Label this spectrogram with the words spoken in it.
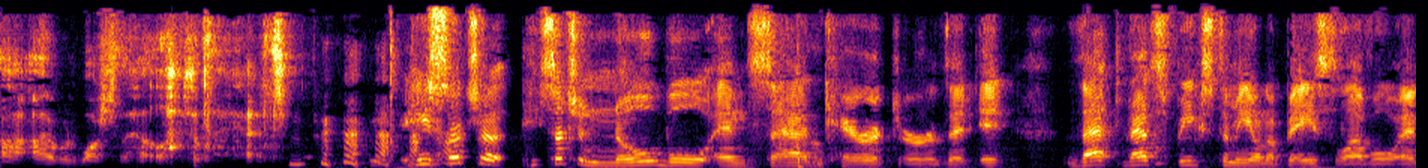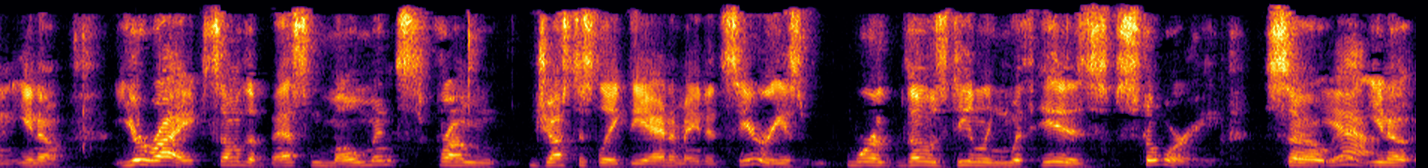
I I would watch the hell out of that. he's such a he's such a noble and sad character that it that that speaks to me on a base level and you know you're right some of the best moments from Justice League the animated series were those dealing with his story so Yeah. you know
